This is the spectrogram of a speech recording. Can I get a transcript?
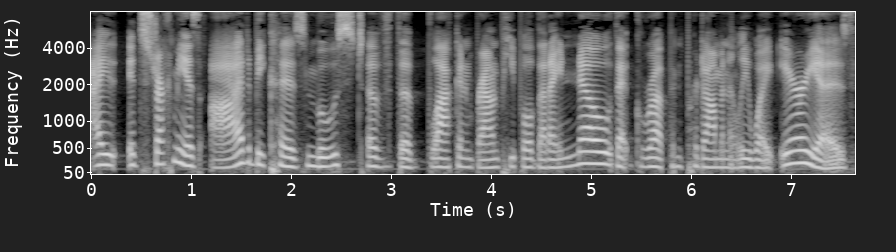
I it struck me as odd because most of the black and brown people that I know that grew up in predominantly white areas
